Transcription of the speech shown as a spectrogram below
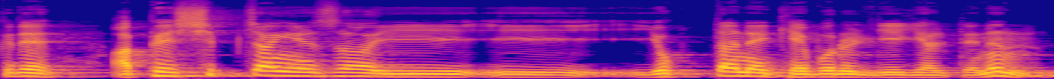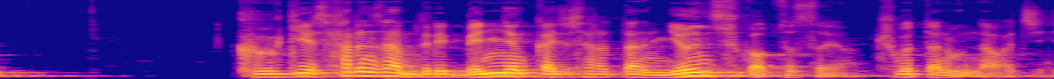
근데 앞에 10장에서 이, 이 욕단의 계보를 얘기할 때는 거기에 사는 사람들이 몇 년까지 살았다는 연수가 없었어요. 죽었다는 건 나왔지.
